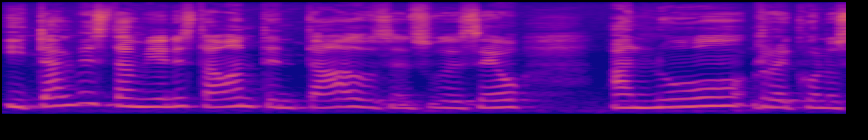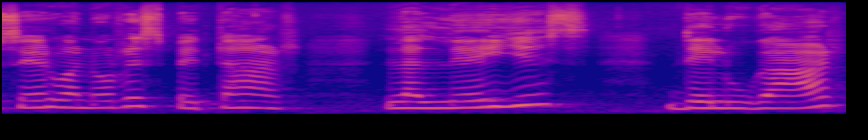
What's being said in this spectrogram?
y tal vez también estaban tentados en su deseo a no reconocer o a no respetar las leyes del lugar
